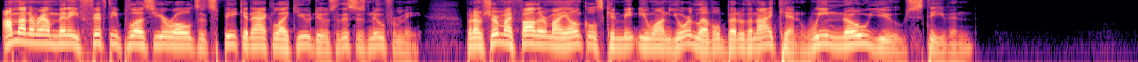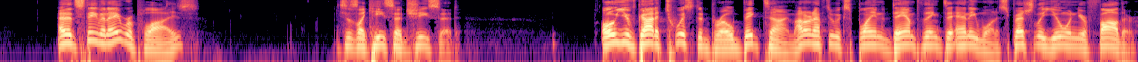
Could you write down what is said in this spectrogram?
I'm not around many 50 plus year olds that speak and act like you do, so this is new for me. But I'm sure my father and my uncles can meet you on your level better than I can. We know you, Stephen. And then Stephen A replies, He says, like he said, she said. Oh, you've got it twisted, bro, big time. I don't have to explain a damn thing to anyone, especially you and your father.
